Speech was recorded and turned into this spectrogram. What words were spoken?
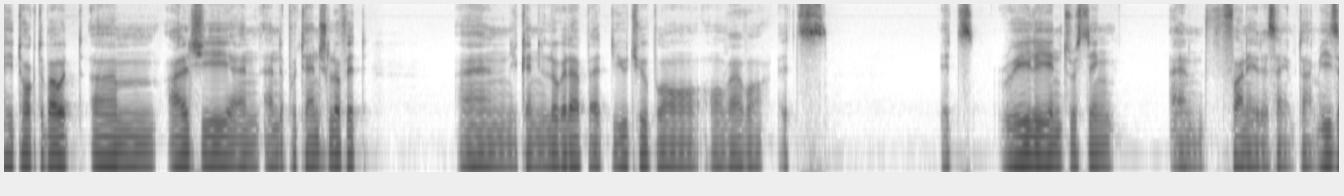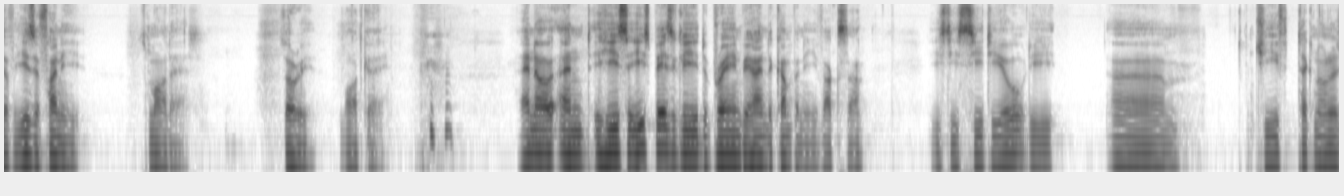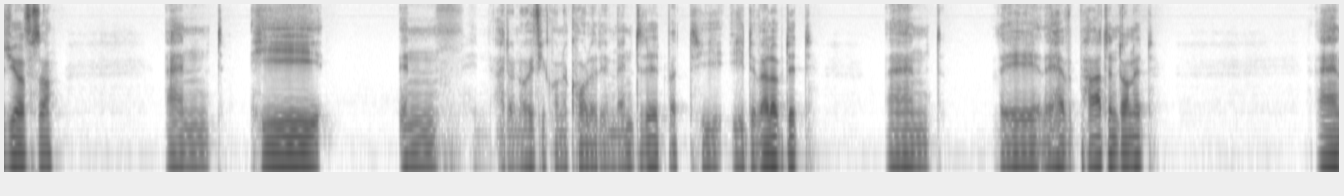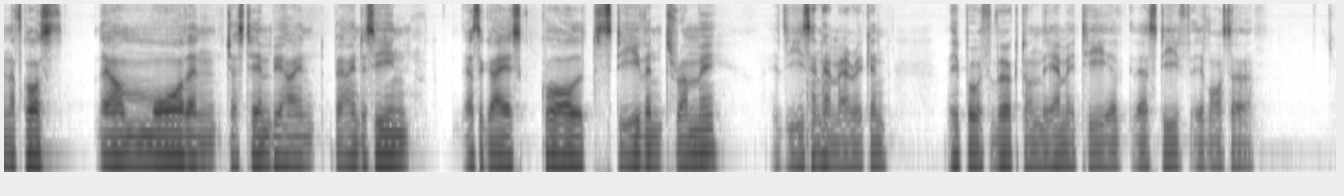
he talked about um, algae and, and the potential of it. And you can look it up at YouTube or, or wherever. It's it's really interesting and funny at the same time. He's a he's a funny, smart ass. Sorry, smart guy. I know, and he's he's basically the brain behind the company Vaxa. He's the CTO, the um, chief technology officer, and he in I don't know if you're gonna call it invented it, but he he developed it, and they they have a patent on it. And of course, there are more than just him behind behind the scene. there's a guy is called Steven Trumme. It's, he's an American. They both worked on the MIT. Uh, where Steve was a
